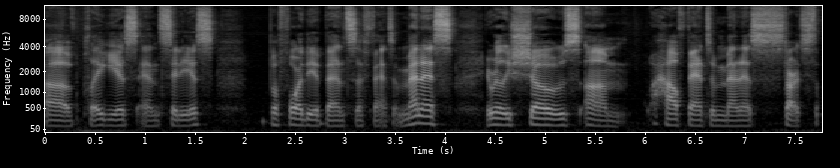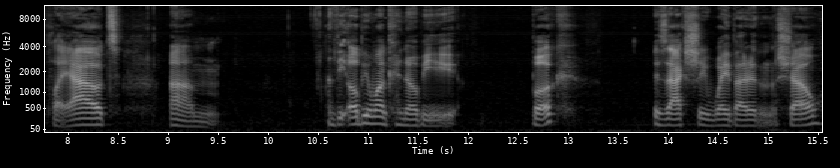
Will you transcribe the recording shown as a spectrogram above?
of Plagueis and Sidious before the events of Phantom Menace. It really shows um, how Phantom Menace starts to play out. Um, the Obi Wan Kenobi book is actually way better than the show.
